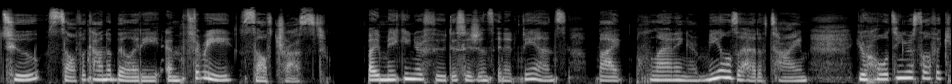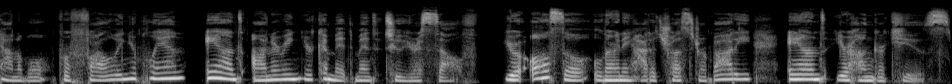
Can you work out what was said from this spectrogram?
two, self accountability, and three, self trust. By making your food decisions in advance, by planning your meals ahead of time, you're holding yourself accountable for following your plan and honoring your commitment to yourself. You're also learning how to trust your body and your hunger cues.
